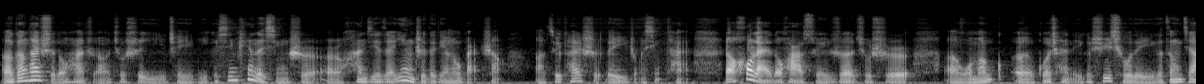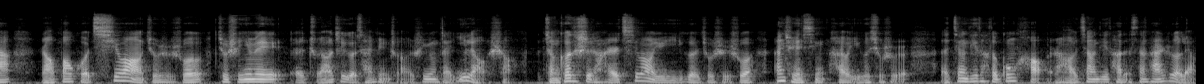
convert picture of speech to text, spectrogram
呃，刚开始的话，主要就是以这一个芯片的形式，而焊接在硬质的电路板上，啊，最开始的一种形态。然后后来的话，随着就是呃我们呃国产的一个需求的一个增加，然后包括期望，就是说，就是因为呃主要这个产品主要是用在医疗上。整个的市场还是期望于一个，就是说安全性，还有一个就是呃降低它的功耗，然后降低它的散发热量，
